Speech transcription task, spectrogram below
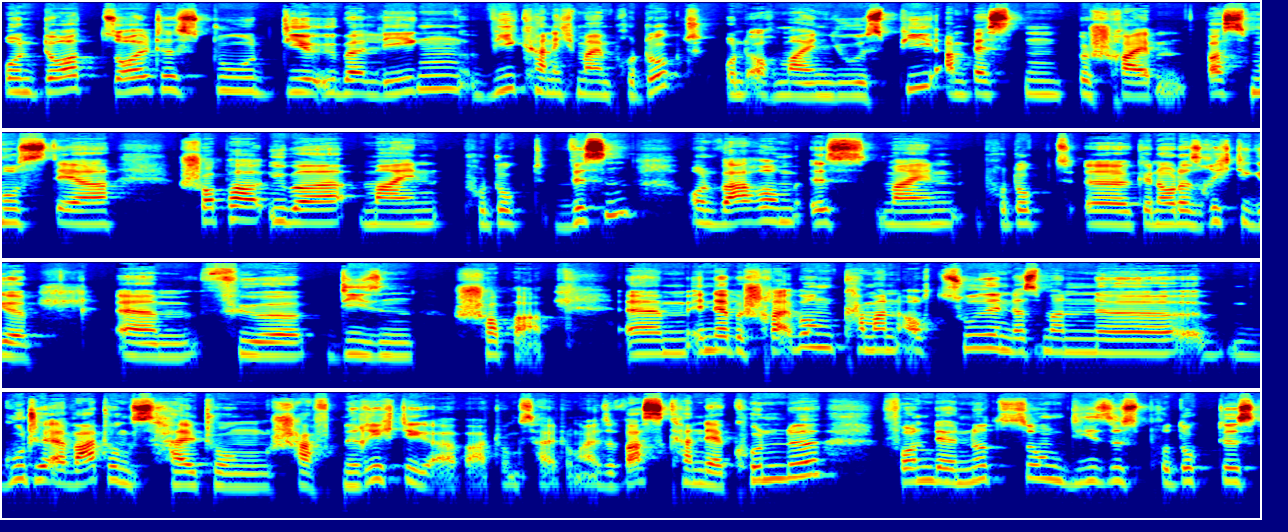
Und dort solltest du dir überlegen, wie kann ich mein Produkt und auch mein USP am besten beschreiben? Was muss der Shopper über mein Produkt wissen? Und warum ist mein Produkt äh, genau das Richtige ähm, für diesen Shopper. Ähm, in der Beschreibung kann man auch zusehen, dass man eine gute Erwartungshaltung schafft, eine richtige Erwartungshaltung. Also was kann der Kunde von der Nutzung dieses Produktes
